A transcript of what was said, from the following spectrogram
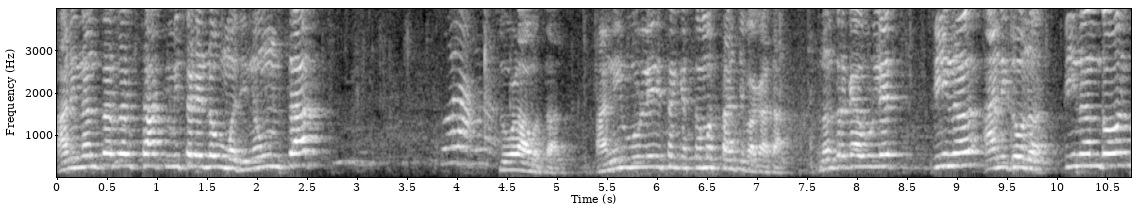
आणि नंतर जर सात मिसळे नऊ मध्ये नऊ सात सोळा. होतात. आणि उरलेली संख्या समस्थानची बघा आता. नंतर काय उरलेत? तीन आणि दोन. तीन आणि दोन?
